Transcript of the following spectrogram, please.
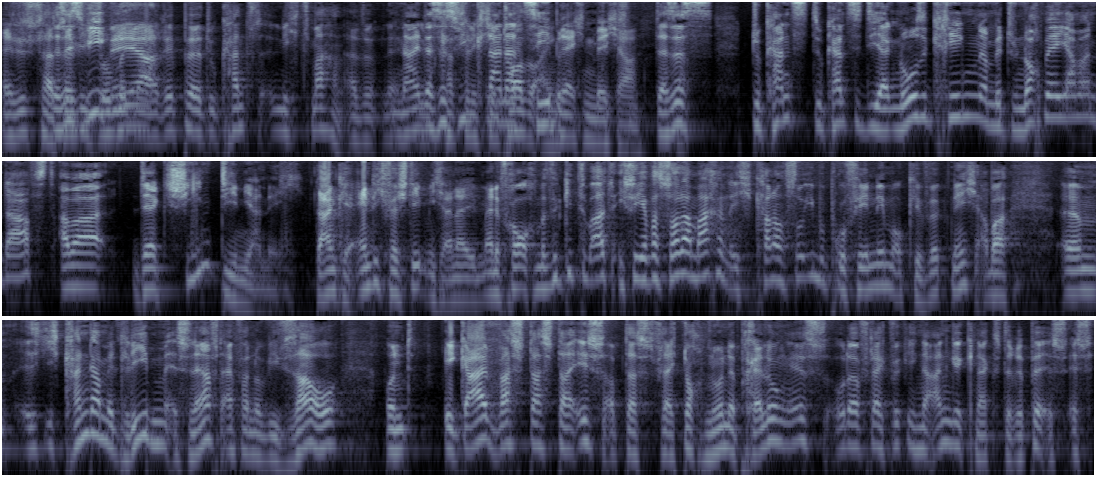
Es ist ist tatsächlich wie- so mit Ja. einer Rippe, du kannst nichts machen. Also, Nein, du das ist wie den kleiner Torso Zehbrechen, Micha. Das ist, du kannst, du kannst die Diagnose kriegen, damit du noch mehr jammern darfst, aber der schient den ja nicht. Danke, endlich versteht mich einer. Meine Frau auch immer so, geh zum Arzt. Ich so, ja, was soll er machen? Ich kann auch so Ibuprofen nehmen. Okay, wirkt nicht. Aber ähm, ich, ich kann damit leben. Es nervt einfach nur wie Sau. Und egal, was das da ist, ob das vielleicht doch nur eine Prellung ist oder vielleicht wirklich eine angeknackste Rippe, es, es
